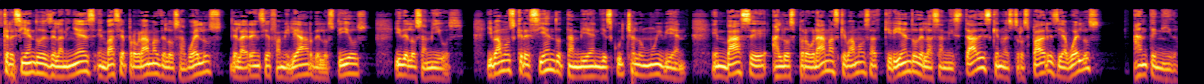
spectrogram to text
creciendo desde la niñez en base a programas de los abuelos, de la herencia familiar, de los tíos y de los amigos. Y vamos creciendo también, y escúchalo muy bien, en base a los programas que vamos adquiriendo de las amistades que nuestros padres y abuelos han tenido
